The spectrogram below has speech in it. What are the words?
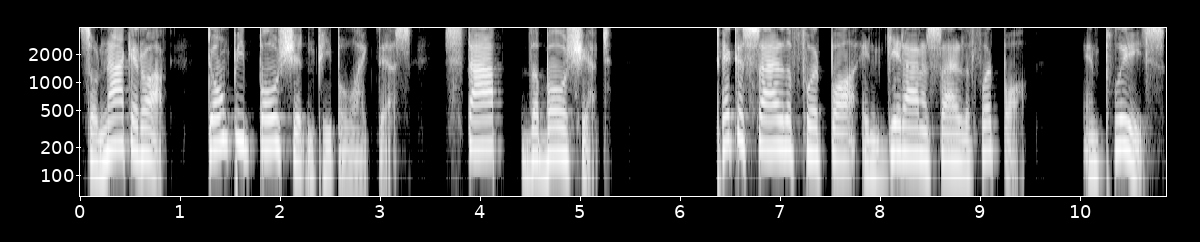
So knock it off. Don't be bullshitting people like this. Stop the bullshit. Pick a side of the football and get on a side of the football. And please,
